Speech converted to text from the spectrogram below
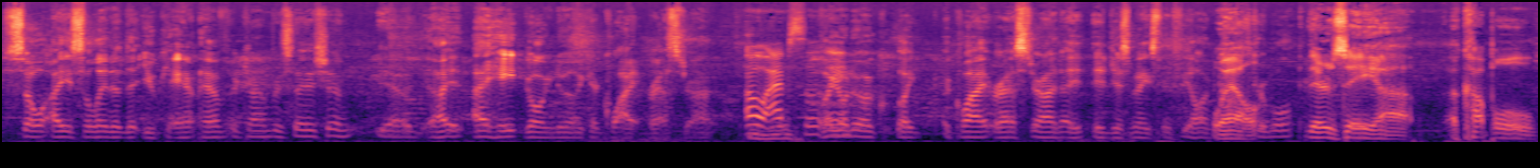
so isolated that you can't have the conversation. Yeah, I, I hate going to like a quiet restaurant. Oh, absolutely. If I go to a, like a quiet restaurant, I, it just makes me feel uncomfortable. Well, uncomfortable. there's a uh, a couple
